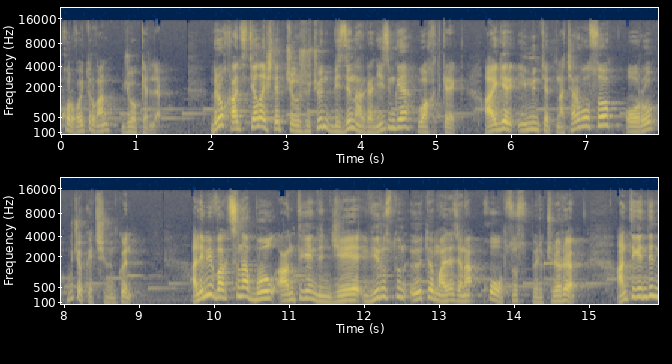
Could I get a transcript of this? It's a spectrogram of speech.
коргой турган жоокерлер. Бирок антитело иштеп чыгыш үчүн биздин организмге убакыт керек. А эгер иммунитет начар болсо оору күчөп кетиши мүмкүн. Ал эми вакцина бул антигендин же вирустун өтө майда жана коопсуз бөлүкчөлөрү антигендин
